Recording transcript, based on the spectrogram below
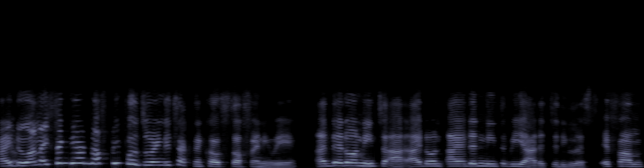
I do, and I think there are enough people doing the technical stuff anyway, and they don't need to. Add, I don't. I didn't need to be added to the list. If I'm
